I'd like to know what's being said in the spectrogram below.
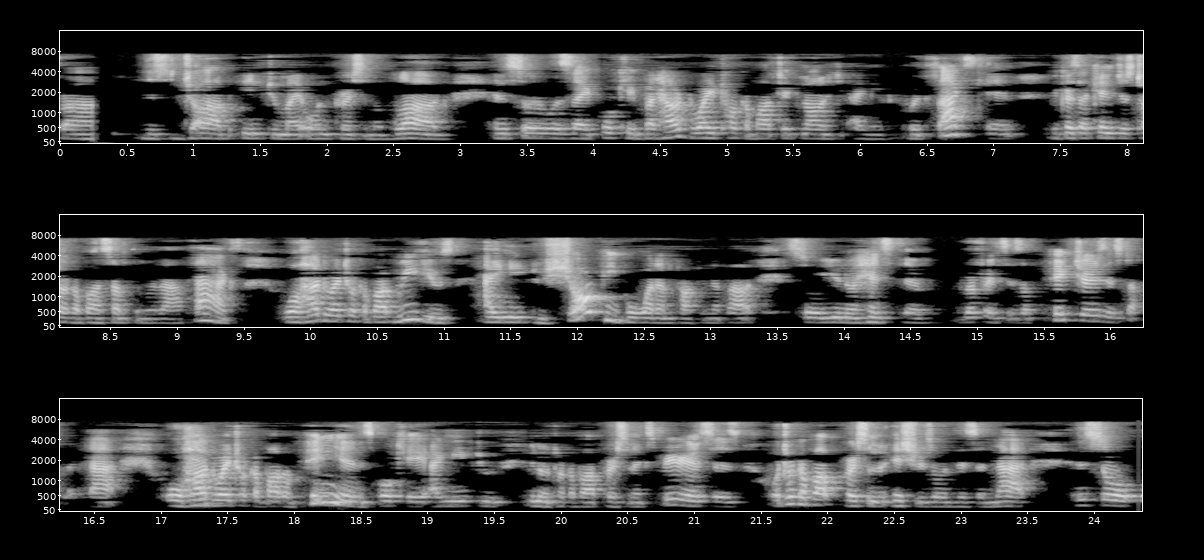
from this job into my own personal blog. And so it was like, okay, but how do I talk about technology? I need to put facts in because I can't just talk about something without facts. Well, how do I talk about reviews? I need to show people what I'm talking about. So, you know, hence the references of pictures and stuff like that. Or how do I talk about opinions? Okay, I need to, you know, talk about personal experiences or talk about personal issues or this and that. And so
